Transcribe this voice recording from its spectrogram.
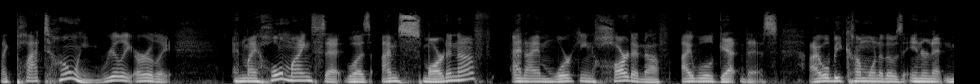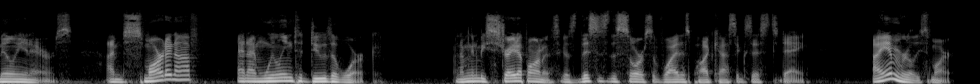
like plateauing really early. And my whole mindset was I'm smart enough and I'm working hard enough. I will get this. I will become one of those internet millionaires. I'm smart enough and I'm willing to do the work. And I'm going to be straight up honest because this is the source of why this podcast exists today. I am really smart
